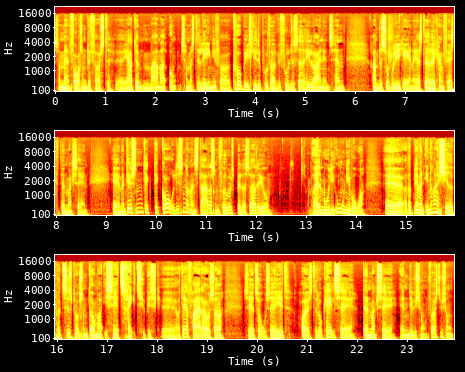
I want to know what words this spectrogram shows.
som man får som det første. Øh, jeg har dømt en meget, meget ung Thomas Delaney for KB's lilleputhold. Vi fulgte sad hele vejen ind til han ramte Superligaen, og jeg stadigvæk hang fast i Danmarksserien. Øh, men det er jo sådan, det, det går. Ligesom når man starter som fodboldspiller, så er det jo på alle mulige U-niveauer. Øh, og der bliver man indrangeret på et tidspunkt som dommer i serie 3 typisk. Øh, og derfra er der jo så serie 2, serie 1, højeste lokalserie, Danmarks serie, anden division, første division,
